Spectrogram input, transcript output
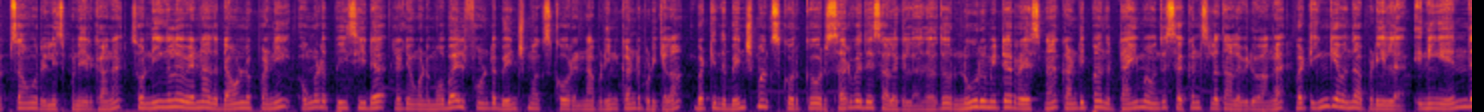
ஆப்ஸாகவும் ரிலீஸ் பண்ணியிருக்காங்க. ஸோ நீங்களும் வேணால் அதை டவுன்லோட் பண்ணி உங்களோட பிசிட இல்லாட்டி உங்களோட மொபைல் ஃபோனோட பெஞ்ச் மார்க் ஸ்கோர் என்ன அப்படின்னு கண்டுபிடிக்கலாம். பட் இந்த பெஞ்ச் மார்க் ஸ்கோருக்கு ஒரு சர்வதேச அளவில் அதாவது ஒரு நூறு மீட்டர் ரேஸ்னா கண்டிப்பாக அந்த டைமை வந்து செகண்ட்ஸில் தான் அளவிடுவாங்க. பட் இங்கே வந்து அப்படி இல்லை. நீங்கள் எந்த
